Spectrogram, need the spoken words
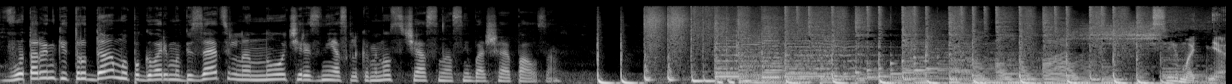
Вот о рынке труда мы поговорим обязательно, но через несколько минут сейчас у нас небольшая пауза. Тема дня.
